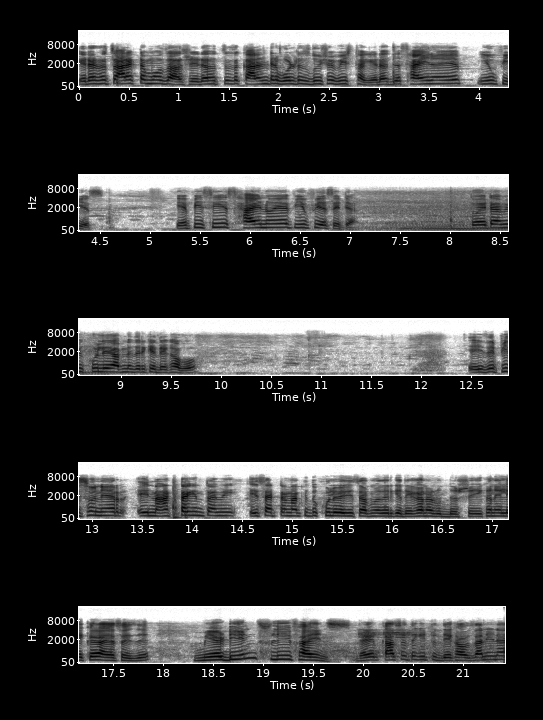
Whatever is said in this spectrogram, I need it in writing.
এটা হচ্ছে আরেকটা মজা আছে, এটা হচ্ছে যে কারেন্টের ভোল্টেজ দুইশো বিশ থাকে, এটা হচ্ছে sine wave UPS APC sine wave UPS এটা। তো এটা আমি খুলে আপনাদেরকে দেখাবো। এই যে পিছনের এই নাটটা কিন্তু আমি, এই সাইডটা নাট কিন্তু খুলে রেখেছি আপনাদেরকে দেখানোর উদ্দেশ্যে। এখানে লেখা আছে যে মেড ইন ফিলিপাইন্স ডাইরেক্ট কাছে থেকে একটু দেখাও। জানি না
